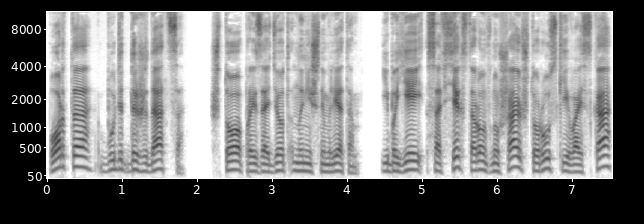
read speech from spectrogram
Порта будет дожидаться, что произойдет нынешним летом, ибо ей со всех сторон внушают, что русские войска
